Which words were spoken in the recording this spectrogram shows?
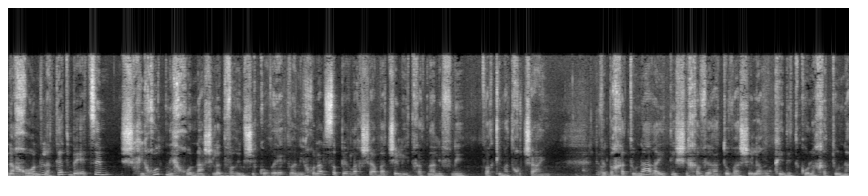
נכון, ולתת בעצם שכיחות נכונה של הדברים שקורה, ואני יכולה לספר לך שהבת שלי התחתנה לפני כבר כמעט חודשיים, ובחתונה ראיתי שחברה טובה שלה רוקדת כל החתונה.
